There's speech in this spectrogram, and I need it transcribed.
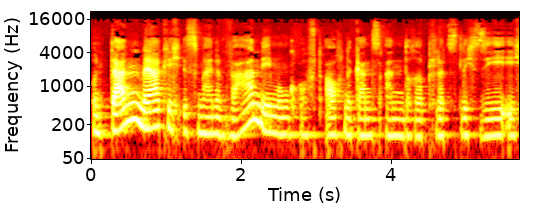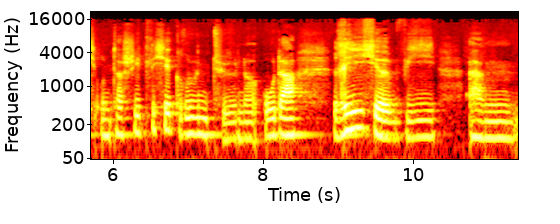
Und dann merke ich, ist meine Wahrnehmung oft auch eine ganz andere. Plötzlich sehe ich unterschiedliche Grüntöne oder rieche wie, ähm,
